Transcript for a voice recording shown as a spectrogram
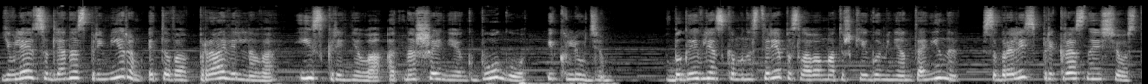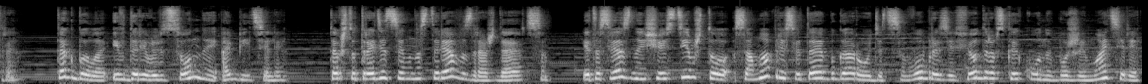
являются для нас примером этого правильного, искреннего отношения к Богу и к людям. В Богоявленском монастыре, по словам матушки Игумени Антонины, собрались прекрасные сестры. Так было и в дореволюционной обители. Так что традиции монастыря возрождаются – это связано еще и с тем, что сама Пресвятая Богородица в образе Федоровской иконы Божией Матери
